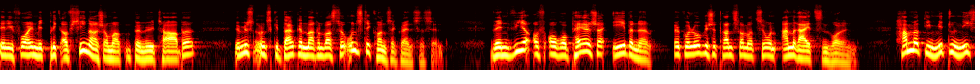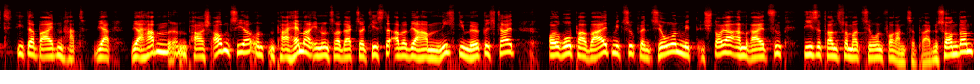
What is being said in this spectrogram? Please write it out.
den ich vorhin mit Blick auf China schon mal bemüht habe. Wir müssen uns Gedanken machen, was für uns die Konsequenzen sind. Wenn wir auf europäischer Ebene ökologische Transformation anreizen wollen, haben wir die Mittel nicht, die der beiden hat. Wir, wir haben ein paar Schraubenzieher und ein paar Hämmer in unserer Werkzeugkiste, aber wir haben nicht die Möglichkeit, europaweit mit Subventionen, mit Steueranreizen diese Transformation voranzutreiben, sondern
